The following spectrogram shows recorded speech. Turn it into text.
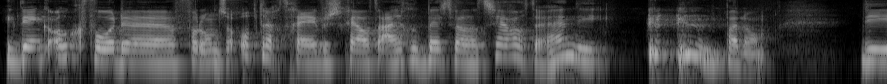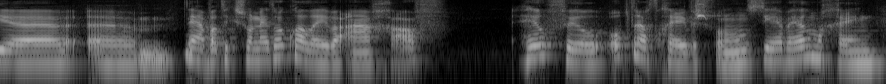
ik denk ook voor, de, voor onze opdrachtgevers geldt eigenlijk best wel hetzelfde. Hè? Die, pardon. Die, uh, um, ja, wat ik zo net ook al even aangaf. Heel veel opdrachtgevers van ons die hebben helemaal geen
